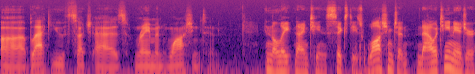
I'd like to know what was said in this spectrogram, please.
uh, black youth such as Raymond Washington. In the late 1960s, Washington, now a teenager,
